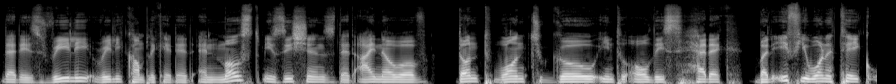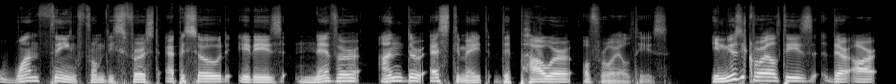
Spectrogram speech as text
that is really, really complicated. And most musicians that I know of don't want to go into all this headache. But if you want to take one thing from this first episode, it is never underestimate the power of royalties. In music royalties, there are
